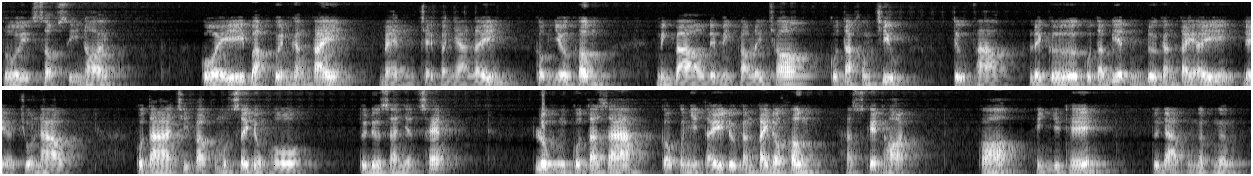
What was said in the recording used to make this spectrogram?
Tôi sầu sĩ nói. Cô ấy bảo quên găng tay Bèn chạy vào nhà lấy. Cậu nhớ không? Mình bảo để mình vào lấy cho Cô ta không chịu. Tự vào Lấy cớ cô ta biết đôi găng tay ấy để ở chỗ nào. Cô ta chỉ vào có một giây đồng hồ. Tôi đưa ra nhận xét. Lúc cô ta ra, Cậu có nhìn thấy đôi găng tay đó không? Haskett hỏi. Có, hình như thế. Tôi đáp ngập ngừng.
